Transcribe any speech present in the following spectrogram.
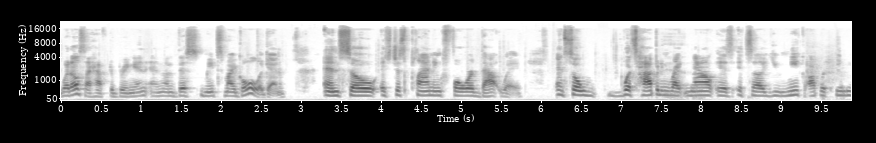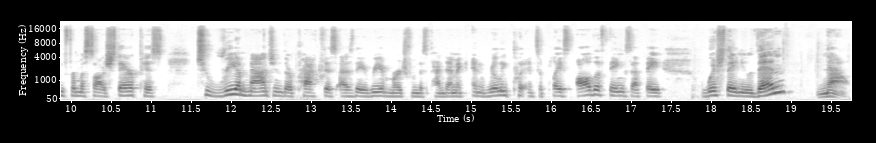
what else I have to bring in. And then this meets my goal again. And so it's just planning forward that way. And so what's happening right now is it's a unique opportunity for massage therapists to reimagine their practice as they reemerge from this pandemic and really put into place all the things that they wish they knew then, now.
